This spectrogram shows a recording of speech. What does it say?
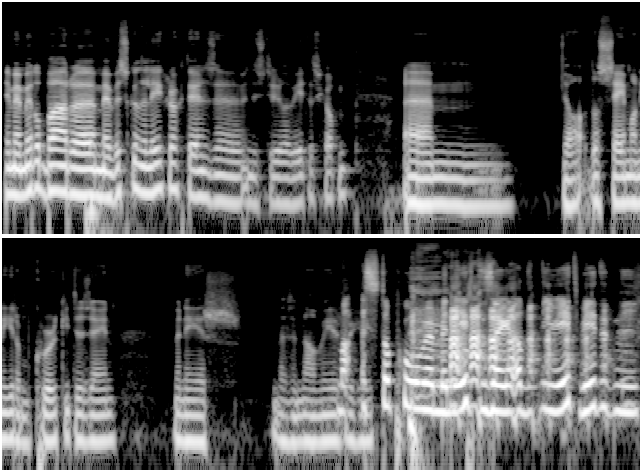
in mijn middelbaar, eh, mijn wiskundeleerkracht tijdens de industriële wetenschappen. Ehm, ja, dat is zijn manier om quirky te zijn. Meneer, ben zijn naam weer maar vergeten. stop gewoon met meneer te zeggen. Als het niet weet, weet het niet.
